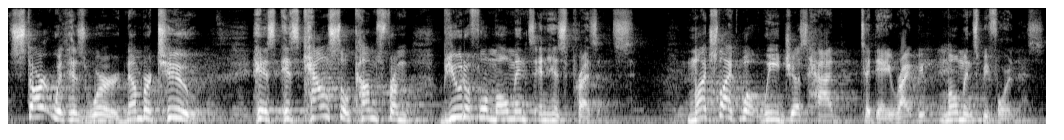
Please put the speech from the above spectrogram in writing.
start with his word. Number two, his, his counsel comes from beautiful moments in his presence much like what we just had today, right? Be- moments before this.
